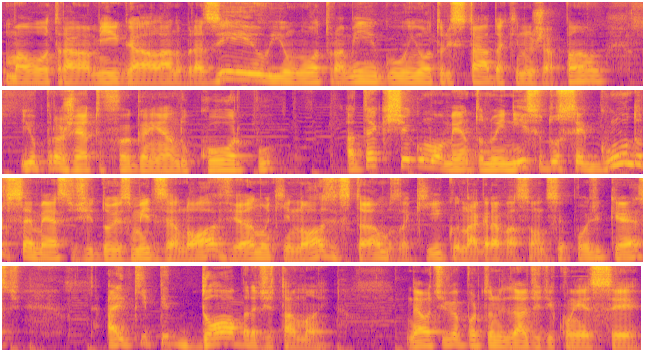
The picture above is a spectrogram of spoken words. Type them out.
uma outra amiga lá no Brasil e um outro amigo em outro estado aqui no Japão. E o projeto foi ganhando corpo até que chega um momento no início do segundo semestre de 2019, ano que nós estamos aqui na gravação desse podcast, a equipe dobra de tamanho. Né, eu tive a oportunidade de conhecer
